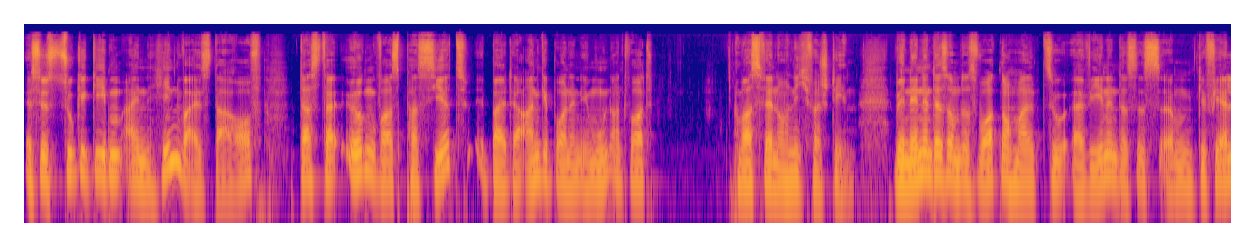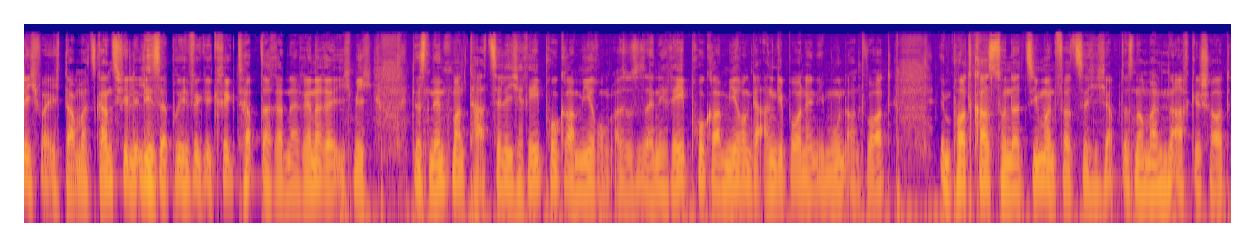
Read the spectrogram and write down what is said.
Es ist zugegeben ein Hinweis darauf, dass da irgendwas passiert bei der angeborenen Immunantwort, was wir noch nicht verstehen. Wir nennen das, um das Wort nochmal zu erwähnen, das ist ähm, gefährlich, weil ich damals ganz viele Leserbriefe gekriegt habe, daran erinnere ich mich, das nennt man tatsächlich Reprogrammierung. Also es ist eine Reprogrammierung der angeborenen Immunantwort. Im Podcast 147, ich habe das nochmal nachgeschaut,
